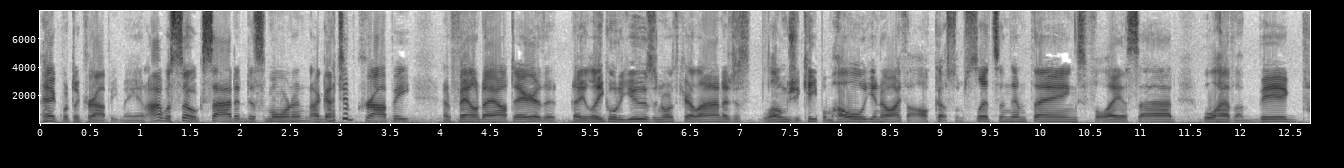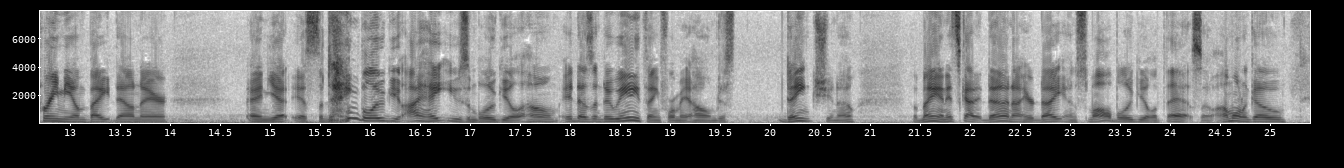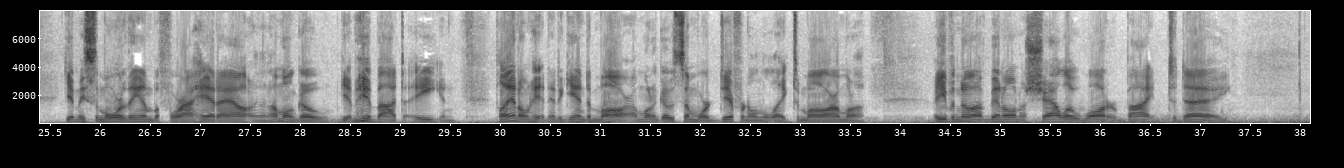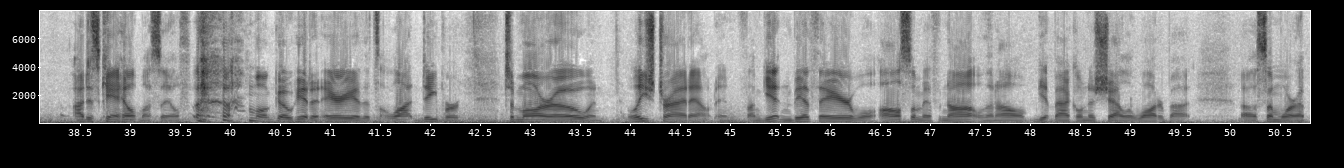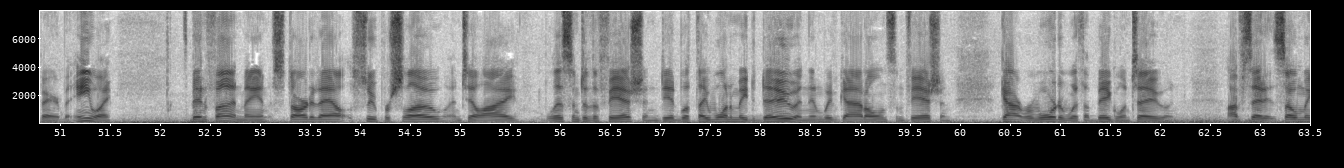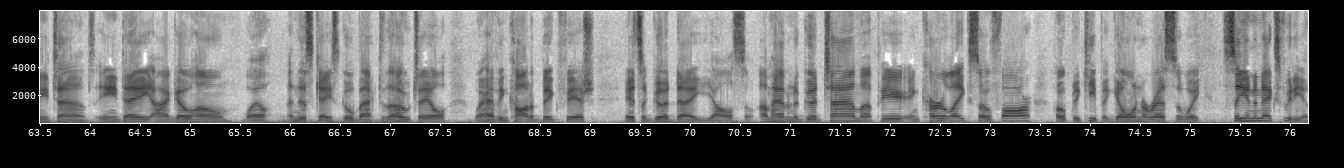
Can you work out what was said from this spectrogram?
heck with the crappie, man. I was so excited this morning. I got them crappie and found out there that they legal to use in North Carolina just as long as you keep them whole. You know, I thought I'll cut some slits in them things, fillet aside. We'll have a big premium bait down there. And yet it's the dang bluegill. I hate using bluegill at home. It doesn't do anything for me at home, just dinks, you know. But man, it's got it done out here today and small bluegill at that. So I'm gonna go get me some more of them before I head out and then I'm gonna go get me a bite to eat and plan on hitting it again tomorrow. I'm gonna go somewhere different on the lake tomorrow. I'm gonna, even though I've been on a shallow water bite today, I just can't help myself. I'm gonna go hit an area that's a lot deeper tomorrow and at least try it out. And if I'm getting bit there, well, awesome. If not, well, then I'll get back on this shallow water bite uh, somewhere up there. But anyway, it's been fun, man. It started out super slow until I listened to the fish and did what they wanted me to do. And then we've got on some fish and got rewarded with a big one too. And I've said it so many times. Any day I go home, well, in this case, go back to the hotel where having caught a big fish, it's a good day, y'all. So I'm having a good time up here in Kerr Lake so far. Hope to keep it going the rest of the week. See you in the next video.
